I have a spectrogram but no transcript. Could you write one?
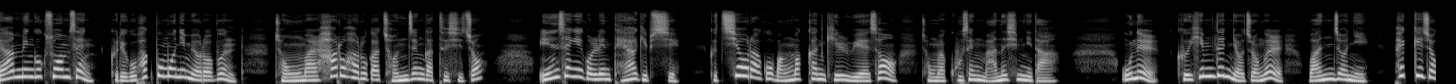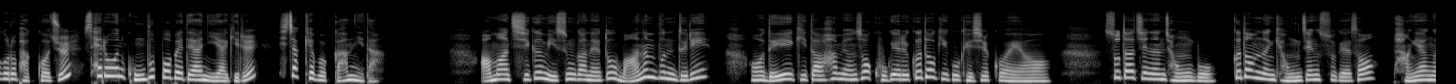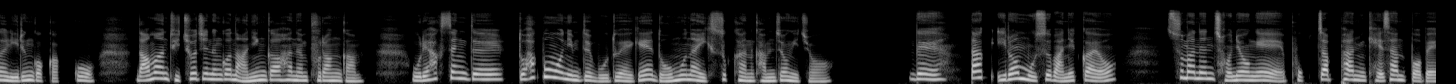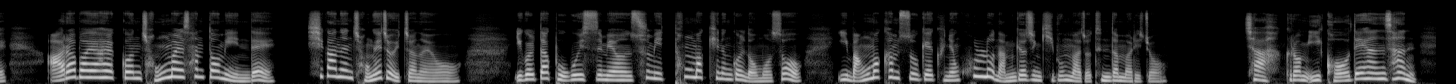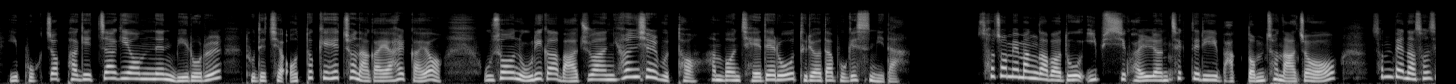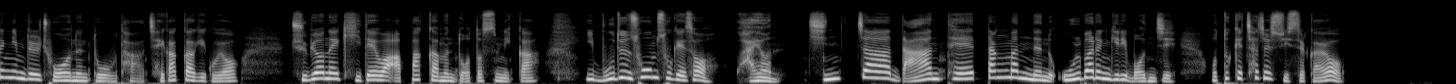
대한민국 수험생, 그리고 학부모님 여러분, 정말 하루하루가 전쟁 같으시죠? 인생이 걸린 대학 입시, 그 치열하고 막막한 길 위에서 정말 고생 많으십니다. 오늘 그 힘든 여정을 완전히 획기적으로 바꿔줄 새로운 공부법에 대한 이야기를 시작해볼까 합니다. 아마 지금 이 순간에도 많은 분들이 어, 내 얘기다 하면서 고개를 끄덕이고 계실 거예요. 쏟아지는 정보, 끝없는 경쟁 속에서 방향을 잃은 것 같고 나만 뒤처지는 건 아닌가 하는 불안감. 우리 학생들 또 학부모님들 모두에게 너무나 익숙한 감정이죠. 네, 딱 이런 모습 아닐까요? 수많은 전형의 복잡한 계산법에 알아봐야 할 건 정말 산더미인데 시간은 정해져 있잖아요. 이걸 딱 보고 있으면 숨이 턱 막히는 걸 넘어서 이 막막함 속에 그냥 홀로 남겨진 기분마저 든단 말이죠. 자, 그럼 이 거대한 산, 이 복잡하기 짝이 없는 미로를 도대체 어떻게 헤쳐나가야 할까요? 우선 우리가 마주한 현실부터 한번 제대로 들여다보겠습니다. 서점에만 가봐도 입시 관련 책들이 막 넘쳐나죠. 선배나 선생님들 조언은 또 다 제각각이고요. 주변의 기대와 압박감은 또 어떻습니까? 이 모든 소음 속에서 과연 진짜 나한테 딱 맞는 올바른 길이 뭔지 어떻게 찾을 수 있을까요?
